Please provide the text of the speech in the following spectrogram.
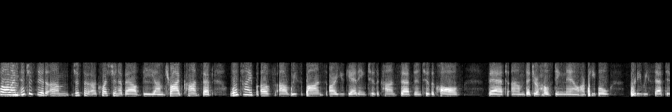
Well, I'm interested. Um, just a, a, question about the um, tribe concept. What type of uh, response are you getting to the concept and to the calls that um, that you're hosting now? Are people pretty receptive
